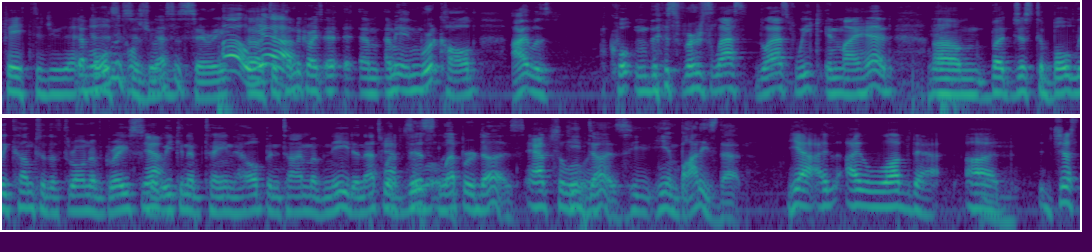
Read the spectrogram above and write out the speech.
faith to do that. That And in this boldness is necessary Oh, uh, to come to Christ. Uh, uh, um, I mean, and we're called. I was quoting this verse last last week in my head, um, but just to boldly come to the throne of grace so Yeah. that we can obtain help in time of need, and that's what this leper does. Absolutely. he does. He he embodies that. Yeah, I, I love that. Uh, Just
